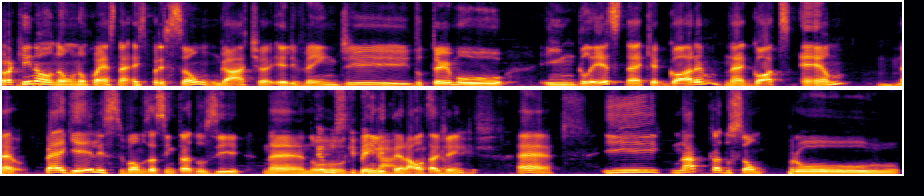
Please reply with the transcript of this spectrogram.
Pra quem não, não, não conhece, né, a expressão gacha, ele vem de, do termo em inglês, né, que é got 'em, né, got 'em, né, pegue eles, vamos assim traduzir, né, no bem pegar, literal, tá, gente? É. E na tradução pro,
